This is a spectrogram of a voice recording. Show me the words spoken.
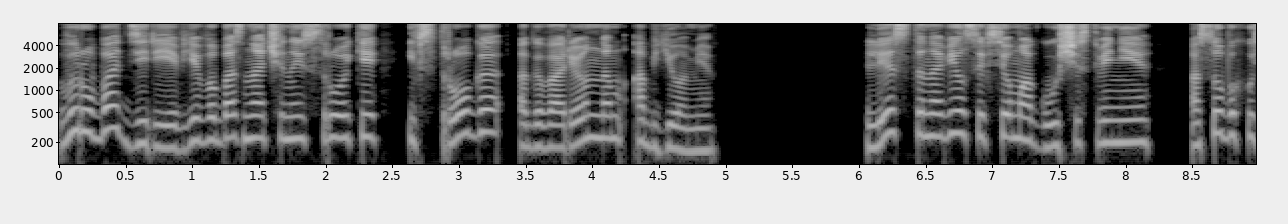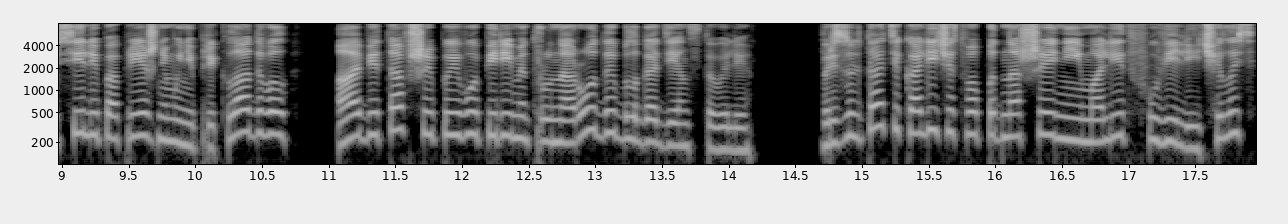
вырубать деревья в обозначенные сроки и в строго оговоренном объеме. Лес становился все могущественнее, особых усилий по-прежнему не прикладывал, а обитавшие по его периметру народы благоденствовали. В результате количество подношений и молитв увеличилось,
